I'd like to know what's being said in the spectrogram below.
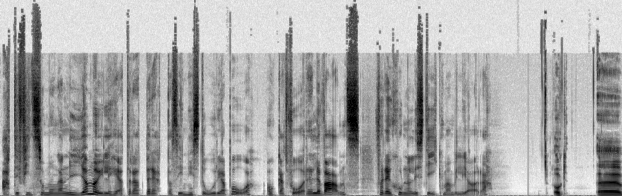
Att det finns så många nya möjligheter att berätta sin historia på och att få relevans för den journalistik man vill göra. Och eh,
